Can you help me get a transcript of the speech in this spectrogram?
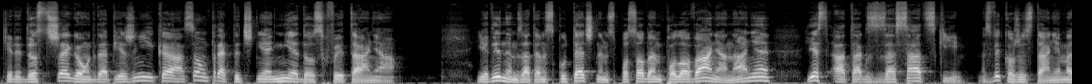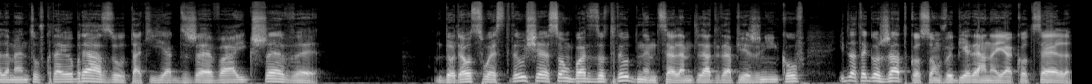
Kiedy dostrzegą drapieżnika, są praktycznie nie do schwytania. Jedynym zatem skutecznym sposobem polowania na nie jest atak z zasadzki, z wykorzystaniem elementów krajobrazu, takich jak drzewa i krzewy. Dorosłe strusie są bardzo trudnym celem dla drapieżników i dlatego rzadko są wybierane jako cel.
